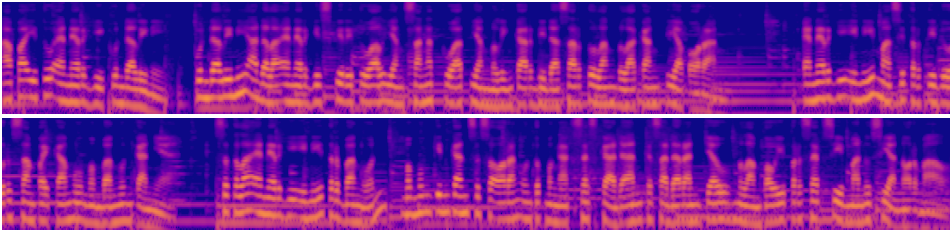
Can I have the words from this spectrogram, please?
Apa itu energi Kundalini? Kundalini adalah energi spiritual yang sangat kuat yang melingkar di dasar tulang belakang tiap orang. Energi ini masih tertidur sampai kamu membangunkannya. Setelah energi ini terbangun, memungkinkan seseorang untuk mengakses keadaan kesadaran jauh melampaui persepsi manusia normal.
